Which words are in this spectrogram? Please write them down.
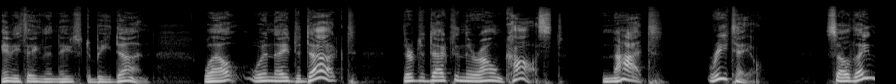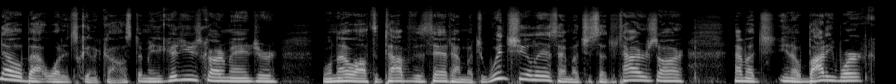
anything that needs to be done. Well, when they deduct, they're deducting their own cost, not retail. So they know about what it's going to cost. I mean, a good used car manager will know off the top of his head how much a windshield is, how much a set of tires are, how much, you know, body work.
